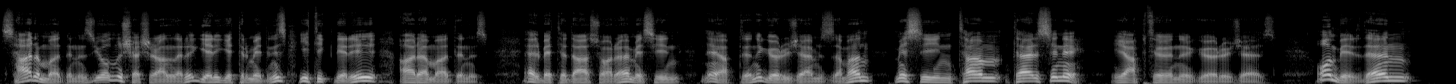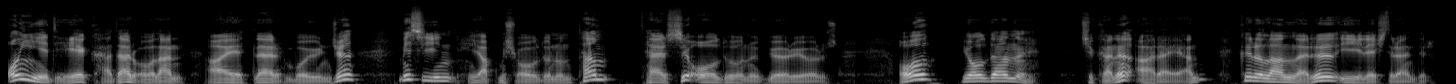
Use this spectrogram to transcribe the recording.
sarmadınız, yolunu şaşıranları geri getirmediniz, itikleri aramadınız. Elbette daha sonra Mesih'in ne yaptığını göreceğimiz zaman Mesih'in tam tersini yaptığını göreceğiz. 11'den 17'ye kadar olan ayetler boyunca Mesih'in yapmış olduğunun tam tersi olduğunu görüyoruz. O yoldan çıkanı arayan, kırılanları iyileştirendir.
